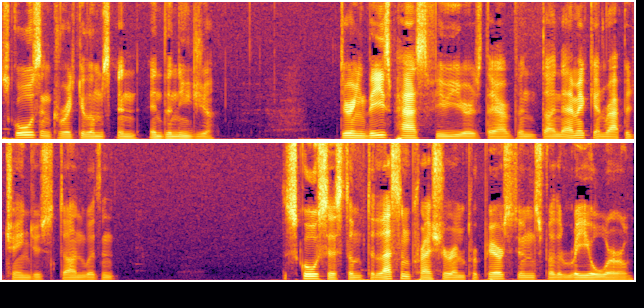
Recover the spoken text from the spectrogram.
Schools and curriculums in Indonesia. During these past few years, there have been dynamic and rapid changes done within the school system to lessen pressure and prepare students for the real world.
